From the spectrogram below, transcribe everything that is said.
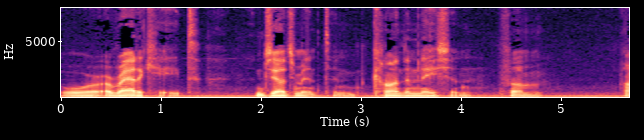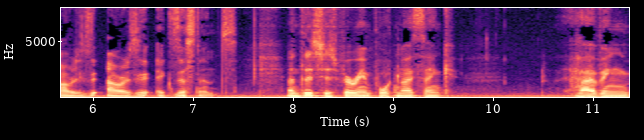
or eradicate judgment and condemnation from our ex- our ex- existence. And this is very important, I think. Having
